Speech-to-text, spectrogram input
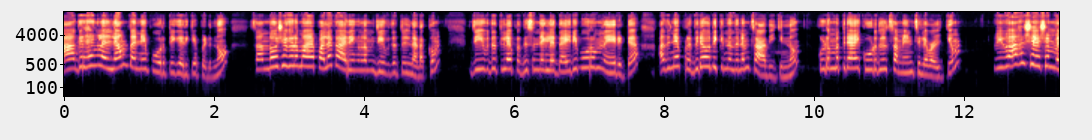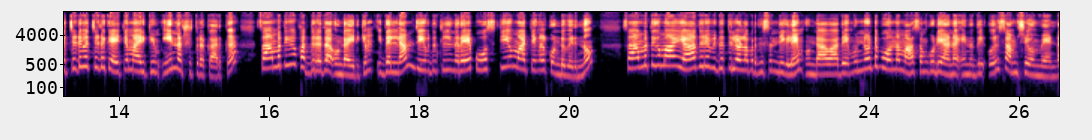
ആഗ്രഹങ്ങളെല്ലാം തന്നെ പൂർത്തീകരിക്കപ്പെടുന്നു. സന്തോഷകരമായ പല കാര്യങ്ങളും ജീവിതത്തിൽ നടക്കും. ജീവിതത്തിലെ പ്രതിസന്ധികളെ ധൈര്യപൂർവം നേരിട്ട് അതിനെ പ്രതിരോധിക്കുന്നതിനും സാധിക്കുന്നു. കുടുംബത്തിനായി കൂടുതൽ സമയം ചിലവഴിക്കും. വിവാഹശേഷം വെച്ചടി വെച്ചടി കയറ്റമായിരിക്കും ഈ നക്ഷത്രക്കാർക്ക് സാമ്പത്തിക ഭദ്രത ഉണ്ടായിരിക്കും. ഇതെല്ലാം ജീവിതത്തിൽ നിറയെ പോസിറ്റീവ് മാറ്റങ്ങൾ കൊണ്ടുവരുന്നു. സാമ്പത്തികമായ യാതൊരു വിധത്തിലുള്ള പ്രതിസന്ധികളെയും ഉണ്ടാവാതെ മുന്നോട്ട് പോകുന്ന മാസം കൂടിയാണ് എന്നതിൽ ഒരു സംശയവും വേണ്ട.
